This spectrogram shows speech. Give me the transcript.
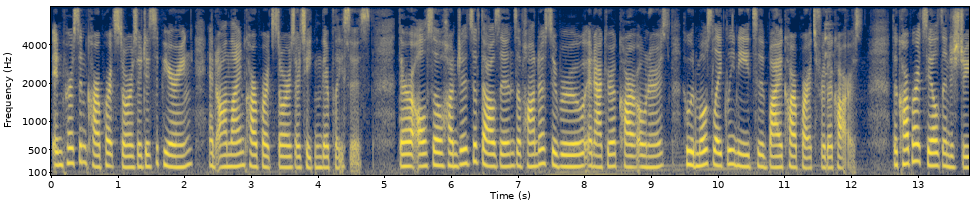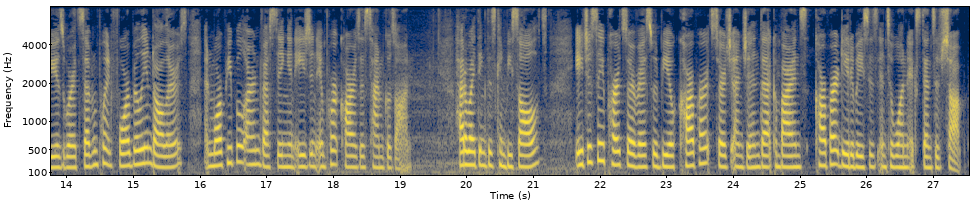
in-person car part stores are disappearing and online car part stores are taking their places. There are also hundreds of thousands of Honda, Subaru, and Acura car owners who would most likely need to buy car parts for their cars. The car part sales industry is worth $7.4 billion and more people are investing in Asian import cars as time goes on. How do I think this can be solved? HSA Part Service would be a car part search engine that combines car part databases into one extensive shop.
